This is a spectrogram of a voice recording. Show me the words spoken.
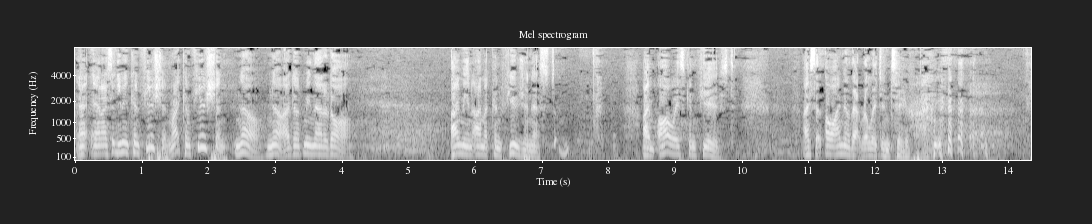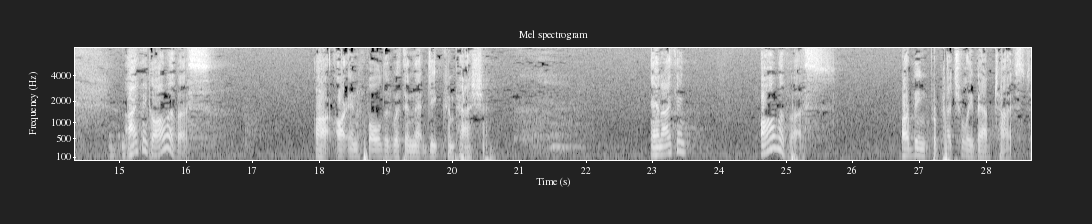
and, and I said, You mean Confucian, right? Confucian. No, no, I don't mean that at all. I mean, I'm a Confucianist. I'm always confused. I said, Oh, I know that religion too. I think all of us are, are enfolded within that deep compassion. And I think all of us are being perpetually baptized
